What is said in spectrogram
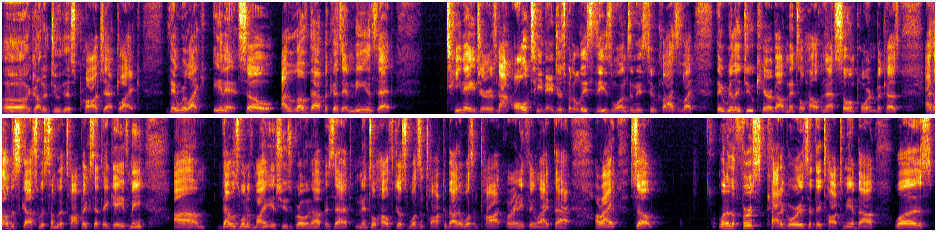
oh, I gotta do this project. Like, they were like in it. So I love that because it means that teenagers, not all teenagers, but at least these ones in these two classes, like they really do care about mental health. And that's so important because as I'll discuss with some of the topics that they gave me, um, that was one of my issues growing up is that mental health just wasn't talked about, it wasn't taught or anything like that, all right? So one of the first categories that they talked to me about was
